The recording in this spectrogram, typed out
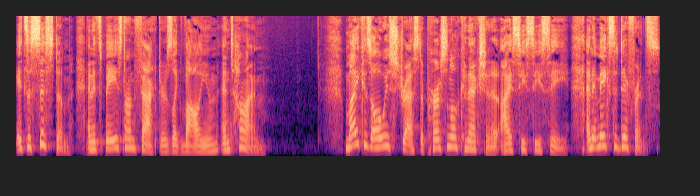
It's a system, and it's based on factors like volume and time. Mike has always stressed a personal connection at ICCC, and it makes a difference.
